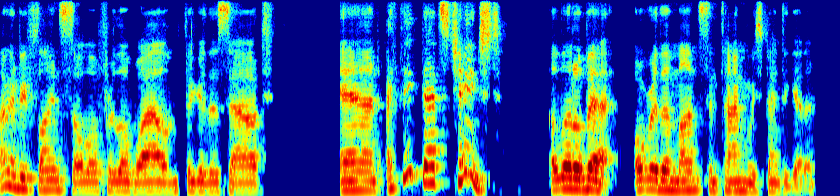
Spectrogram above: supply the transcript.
I'm going to be flying solo for a little while and figure this out. And I think that's changed a little bit over the months and time we spent together.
